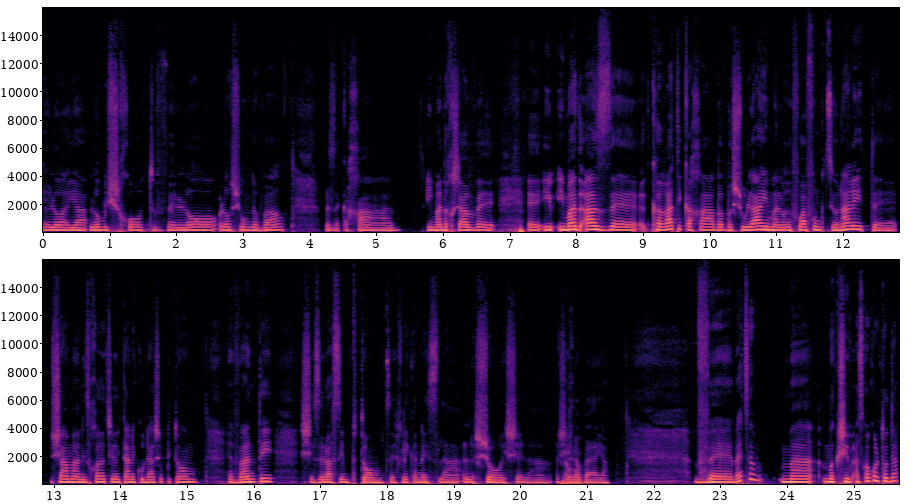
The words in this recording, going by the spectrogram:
כלא היה, לא משחות ולא לא שום דבר. וזה ככה, אם עד עכשיו, אה, אה, אם עד אז אה, קראתי ככה בשוליים על רפואה פונקציונלית, שם אני זוכרת שהייתה נקודה שפתאום הבנתי שזה לא הסימפטום, צריך להיכנס לשורש של, נכון. של הבעיה. ובעצם, מה מקשיב, אז קודם כל תודה.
